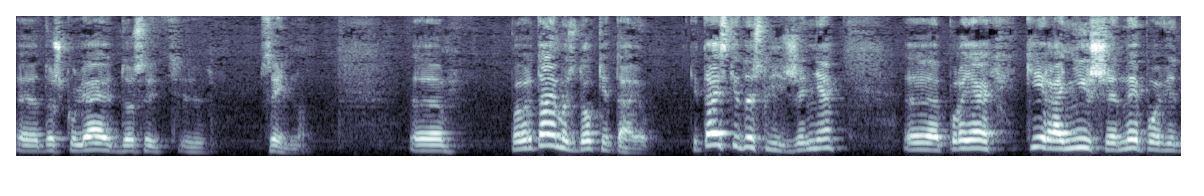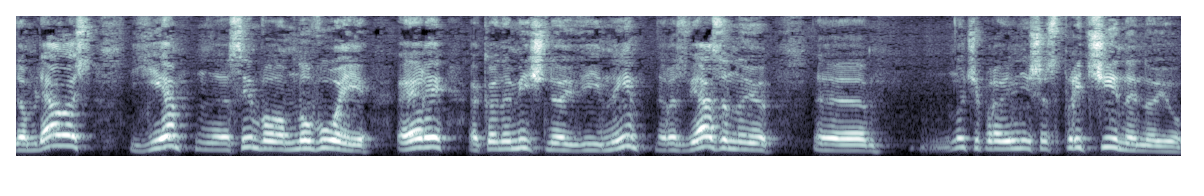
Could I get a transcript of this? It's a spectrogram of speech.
е, дошкуляють досить е, сильно. Е, Повертаємось до Китаю. Китайські дослідження, е, про які раніше не повідомлялось, є е, символом нової ери економічної війни, розв'язаною, е, ну чи правильніше, спричиненою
